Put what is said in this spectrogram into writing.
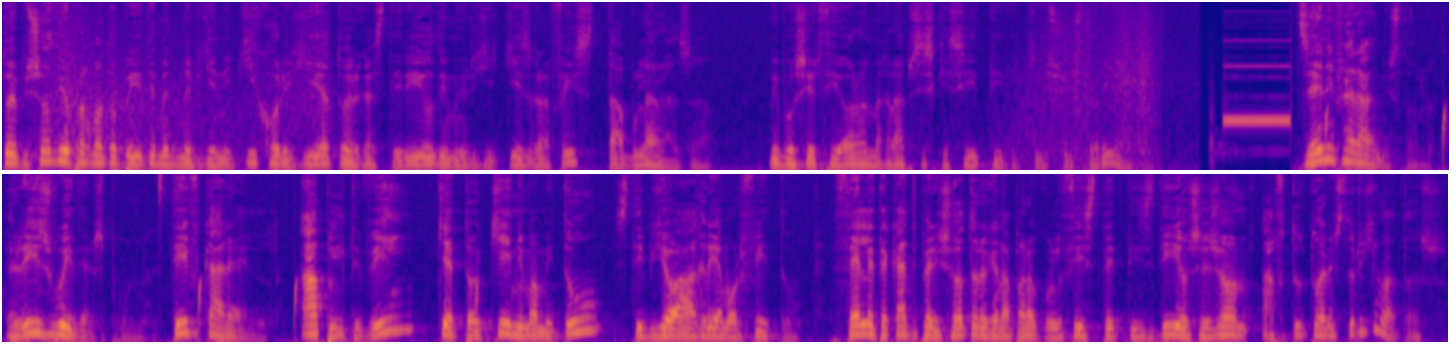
Το επεισόδιο πραγματοποιείται με την ευγενική χορηγία του εργαστηρίου δημιουργικής γραφής Tabula Rasa. Μήπως ήρθε η ώρα να γράψεις και εσύ τη δική σου ιστορία; Jennifer Aniston, Reese Witherspoon, Steve Carell, Apple TV και το κίνημα μητού στην πιο άγρια μορφή του. Θέλετε κάτι περισσότερο για να παρακολουθήσετε τις δύο σεζόν αυτού του αριστουργήματος.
